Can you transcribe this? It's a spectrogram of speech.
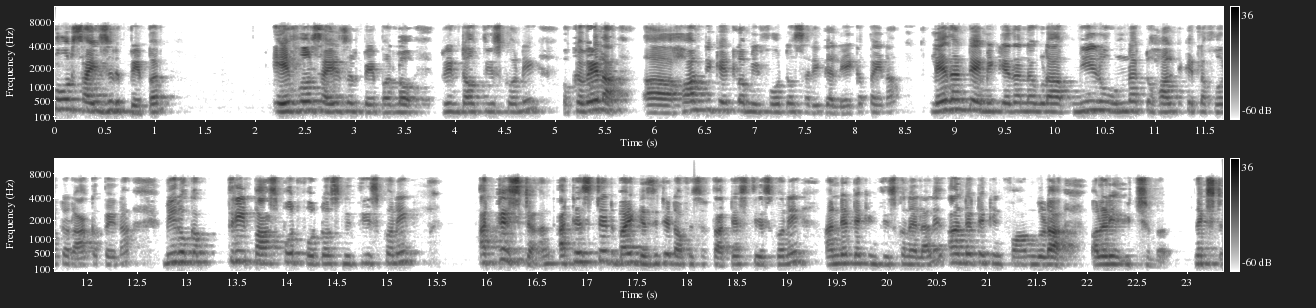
four sized paper A four sized పేపర్లో ప్రింట్ తీసుకోండి. ఒకవేళ హాల్ టికెట్లో మీ ఫోటో సరిగ్గా లేకపోయినా లేదంటే మీకు ఏదన్నా కూడా మీరు ఉన్నట్టు హాల్ టికెట్ల ఫోటో రాకపోయినా మీరు ఒక త్రీ పాస్పోర్ట్ ఫొటోస్ని తీసుకొని అటెస్ట్ అటెస్టెడ్ బై గెజిటెడ్ ఆఫీసర్తో అటెస్ట్ తీసుకొని అండర్టేకింగ్ తీసుకొని వెళ్ళాలి అండర్టేకింగ్ ఫామ్ కూడా ఆల్రెడీ ఇచ్చున్నారు next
